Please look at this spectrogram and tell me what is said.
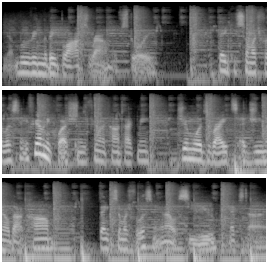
you know, moving the big blocks around of story. Thank you so much for listening. If you have any questions, if you want to contact me, jimwoodswrites at gmail.com. Thanks so much for listening, and I will see you next time.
